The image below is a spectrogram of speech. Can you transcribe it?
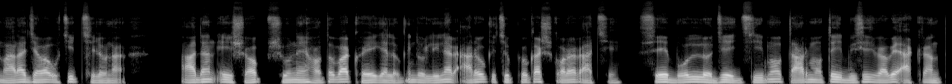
মারা যাওয়া উচিত ছিল না। আদান এই সব শুনে হতবাক হয়ে গেল, কিন্তু লিনার আরও কিছু প্রকাশ করার আছে। সে বলল যে জিমও তার মতেই বিশেষভাবে আক্রান্ত।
